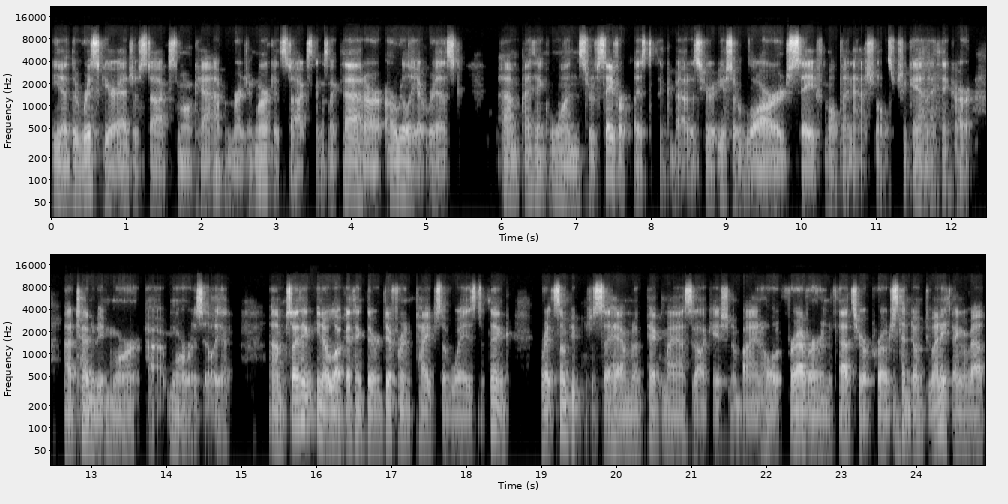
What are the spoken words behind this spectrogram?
you know, the riskier edge of stocks, small cap, emerging market stocks, things like that are, are really at risk um, I think one sort of safer place to think about is your, your sort of large, safe multinationals, which again I think are uh, tend to be more uh, more resilient. Um, so I think you know, look, I think there are different types of ways to think. Right, some people just say, "Hey, I'm going to pick my asset allocation and buy and hold it forever." And if that's your approach, then don't do anything about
